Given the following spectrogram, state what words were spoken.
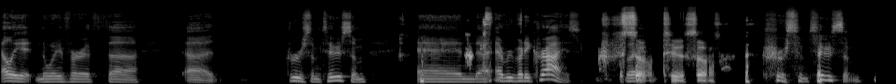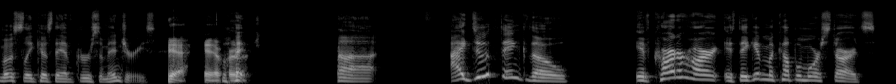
Elliott Neuvirth uh, uh, gruesome twosome, and uh, everybody cries. so too. So Gruesome twosome, mostly because they have gruesome injuries. yeah, yeah, pretty But- much. Uh, I do think though, if Carter Hart, if they give him a couple more starts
